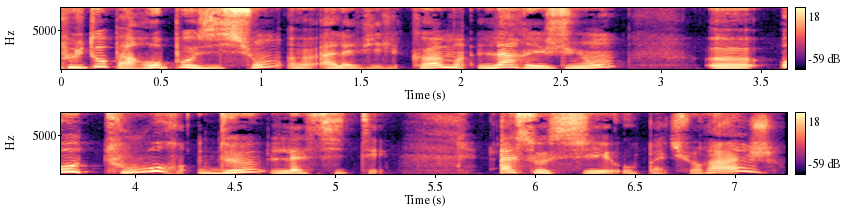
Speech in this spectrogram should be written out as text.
plutôt par opposition euh, à la ville, comme la région euh, autour de la cité. Associée au pâturage,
